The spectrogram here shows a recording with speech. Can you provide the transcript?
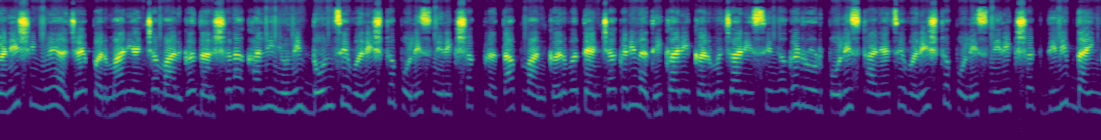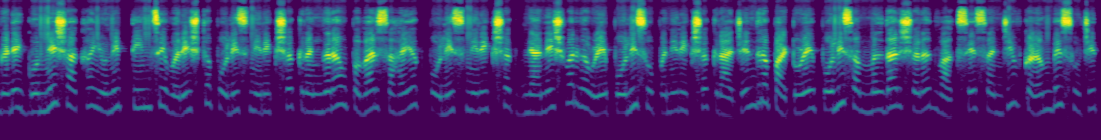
गणेश इंगळे अजय परमार यांच्या मार्गदर्शनाखाली युनिट दोनचे वरिष्ठ पोलीस निरीक्षक प्रताप मानकर व त्यांच्याकडील अधिकारी कर्मचारी सिंहगड रोड पोलीस ठाण्याचे वरिष्ठ पोलीस निरीक्षक दिलीप दाईंगडे गुन्हे शाखा युनिट तीनचे वरिष्ठ पोलीस निरीक्षक रंगराव पवार सहाय्यक पोलीस निरीक्षक ज्ञानेश्वर गवळे पोलीस उपनिरीक्षक राजेश राजेंद्र पाटोळे पोलीस अंमलदार शरद वाकसे संजीव कळंबे सुजित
